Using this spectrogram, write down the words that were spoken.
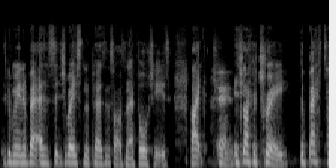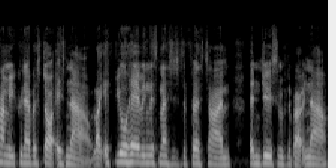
is going to be in a better situation than the person who starts in their 40s. Like, True. it's like a tree. The best time you can ever start is now. Like, if you're hearing this message for the first time, then do something about it now.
